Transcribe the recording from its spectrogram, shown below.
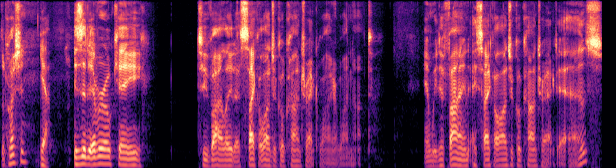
The question Yeah. is: It ever okay to violate a psychological contract? Why or why not? And we define a psychological contract as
